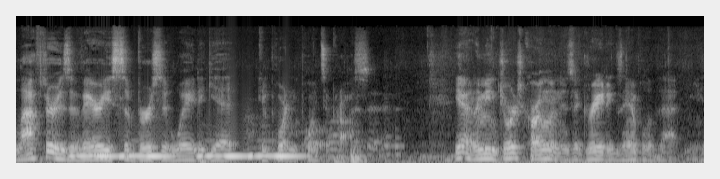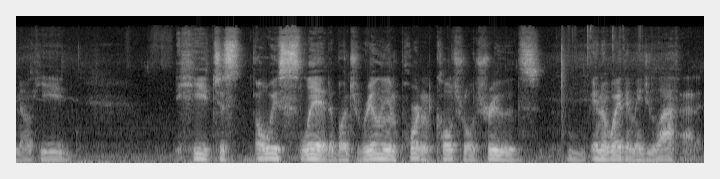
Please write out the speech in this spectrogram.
laughter is a very subversive way to get important points across. Yeah, I mean George Carlin is a great example of that. You know, he he just always slid a bunch of really important cultural truths in a way that made you laugh at it.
